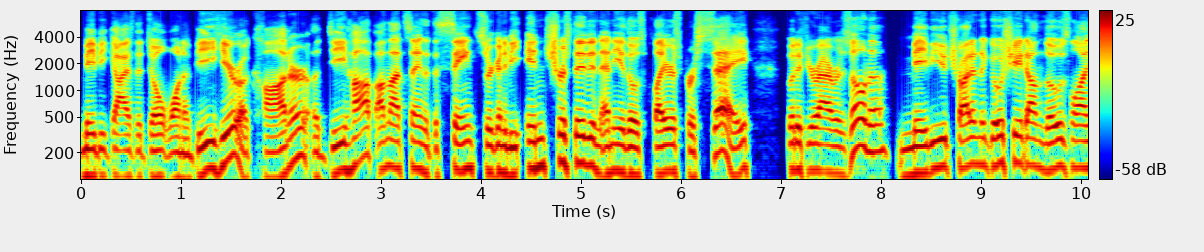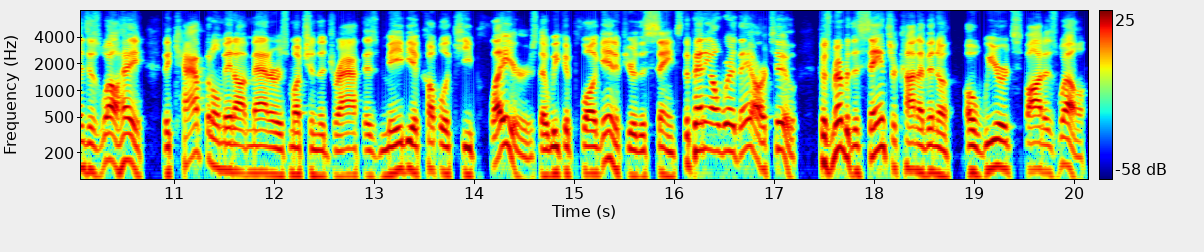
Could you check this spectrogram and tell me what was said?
maybe guys that don't want to be here, a Conner, a D Hop. I'm not saying that the Saints are going to be interested in any of those players per se, but if you're Arizona, maybe you try to negotiate on those lines as well. Hey, the capital may not matter as much in the draft as maybe a couple of key players that we could plug in if you're the Saints, depending on where they are too. Because remember, the Saints are kind of in a, a weird spot as well.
